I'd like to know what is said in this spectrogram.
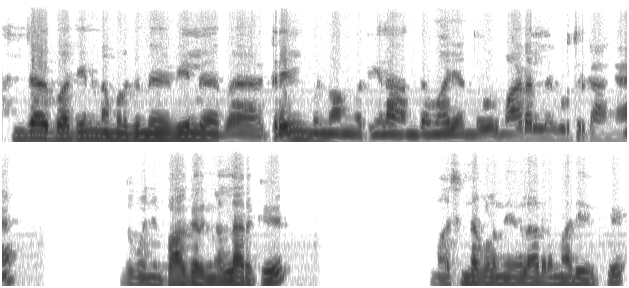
அஞ்சாவது பார்த்தீங்கன்னா நம்மளுக்கு இந்த வீலில் இப்போ ட்ரைவிங் பண்ணுவாங்க பார்த்தீங்களா அந்த மாதிரி அந்த ஒரு மாடலில் கொடுத்துருக்காங்க. இது கொஞ்சம் பார்க்குறதுக்கு நல்லா இருக்குது நம்ம சின்ன குழந்தைங்க விளாட்ற மாதிரி இருக்குது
